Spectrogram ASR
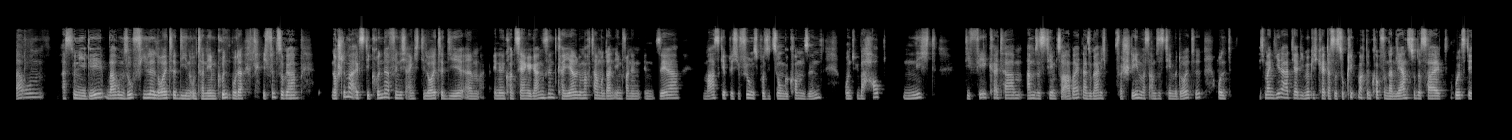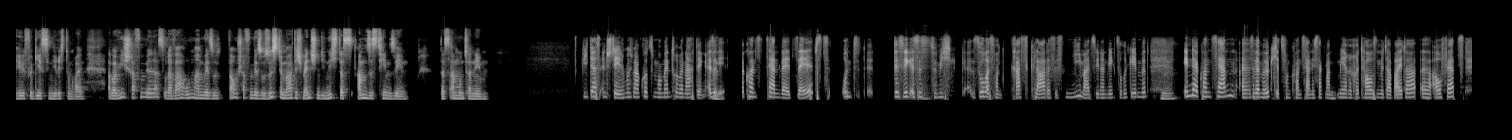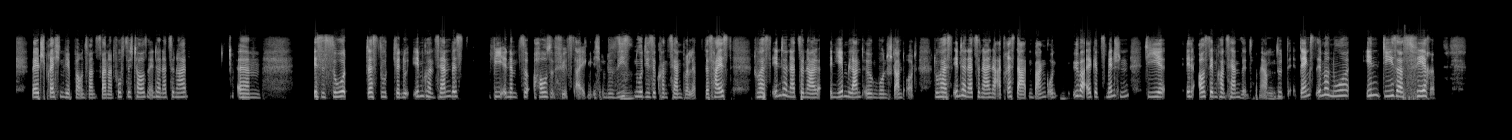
Warum hast du 'ne Idee, warum so viele Leute, die 'n Unternehmen gründen oder ich finde sogar noch schlimmer als die Gründer finde ich eigentlich die Leute, die, ähm, in den Konzern gegangen sind, Karriere gemacht haben und dann irgendwann in in sehr maßgebliche Führungspositionen gekommen sind und überhaupt nicht die Fähigkeit haben, am System zu arbeiten, also gar nicht verstehen, was am System bedeutet. Und ich meine, jeder hat ja die Möglichkeit, dass es so Klick macht im Kopf und dann lernst du das halt, holst dir Hilfe, gehst in die Richtung rein. Aber wie schaffen wir das oder warum haben wir so warum schaffen wir so systematisch Menschen, die nicht das am System sehen, das am Unternehmen? Wie das entsteht, da muss ich mal kurz 'n Moment drüber nachdenken. Also, Mhm. i Konzernwelt selbst und, äh, deswegen ist es für mich so was von krass klar, dass es niemals wieder 'n Weg zurück geben wird. Mhm. In der Konzern also, wenn wir wirklich jetzt von Konzern, ich sage mal, Mhm. mehrere 1.000 Mitarbeiter, äh, aufwärts Welt sprechen, wir bei uns waren's 250.000 international ähm ist es so, dass du, wenn du im Konzern bist, wie in 'nem Zuhause fühlst eigentlich und du Mhm. siehst nur diese Konzernbrille. Das heißt, du hast international in jedem Land irgendwo 'n Standort. Du hast international 'ne Adressdatenbank und Mhm. überall gibt's Menschen, die in aus dem Konzern sind, ja? Du Mhm. d denkst immer nur in dieser Sphäre,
